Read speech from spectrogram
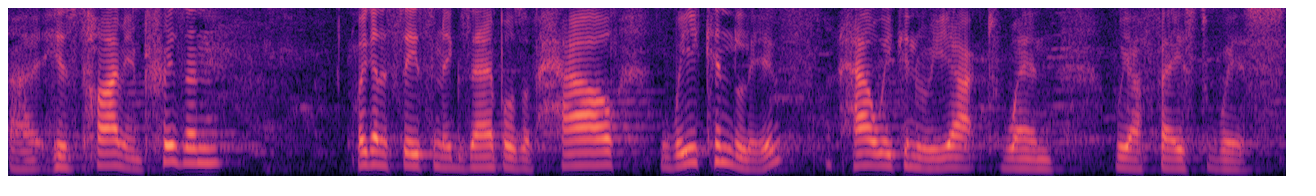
uh, his time in prison. We're going to see some examples of how we can live, how we can react when we are faced with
